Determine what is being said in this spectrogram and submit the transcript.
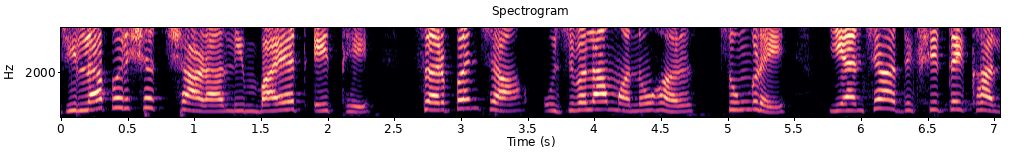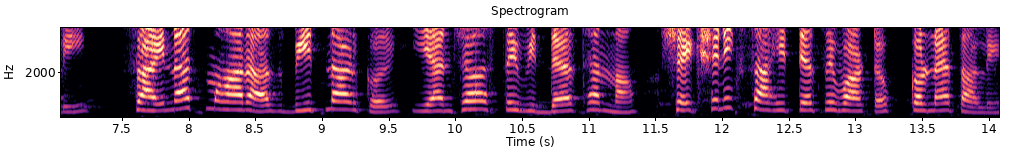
जिल्हा परिषद शाळा लिंबायत येथे सरपंचा उज्ज्वला मनोहर चुंगडे यांच्या अध्यक्षतेखाली साईनाथ महाराज बीतनाडकर यांच्या हस्ते विद्यार्थ्यांना शैक्षणिक साहित्याचे वाटप करण्यात आले.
